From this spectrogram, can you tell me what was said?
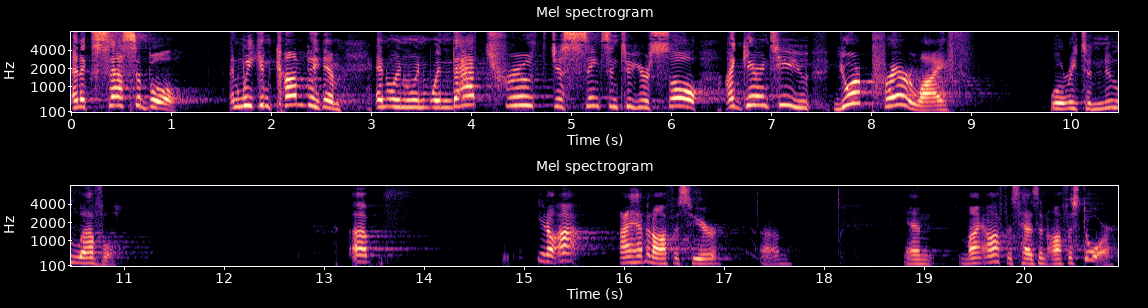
and accessible, and we can come to Him. And when, when, when that truth just sinks into your soul, I guarantee you, your prayer life will reach a new level. Uh, you know, I, I have an office here, um, and my office has an office door.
